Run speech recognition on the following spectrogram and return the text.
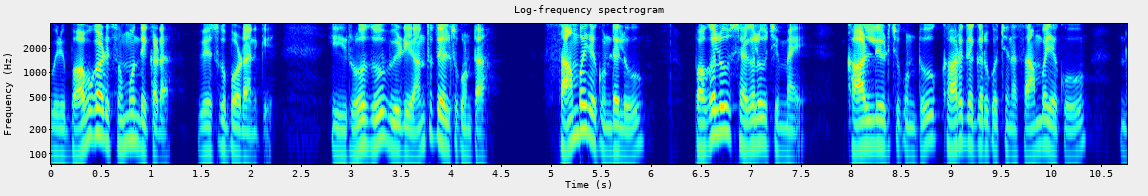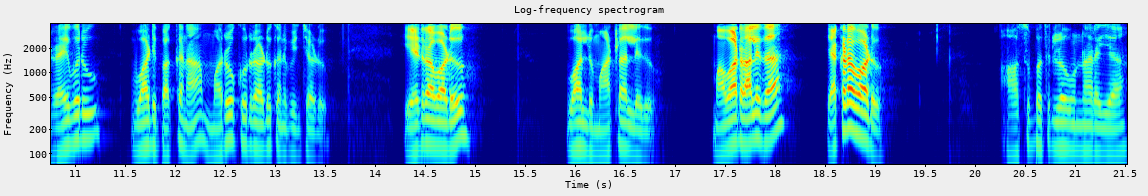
వీడి బాబుగాడి సొమ్ముంది ఇక్కడ వేసుకుపోవడానికి. ఈరోజు వీడి అంతు తేల్చుకుంటా. సాంబయ్య గుండెలు పొగలు సెగలు చిమ్మాయి. కాళ్ళీడ్చుకుంటూ కారు దగ్గరకొచ్చిన సాంబయ్యకు డ్రైవరు వాడి పక్కన మరో కుర్రాడు కనిపించాడు. ఏడ్రా వాడు? వాళ్ళు మాట్లాడలేదు. మావాడు రాలేదా? ఎక్కడా వాడు? ఆసుపత్రిలో ఉన్నారయ్యా.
